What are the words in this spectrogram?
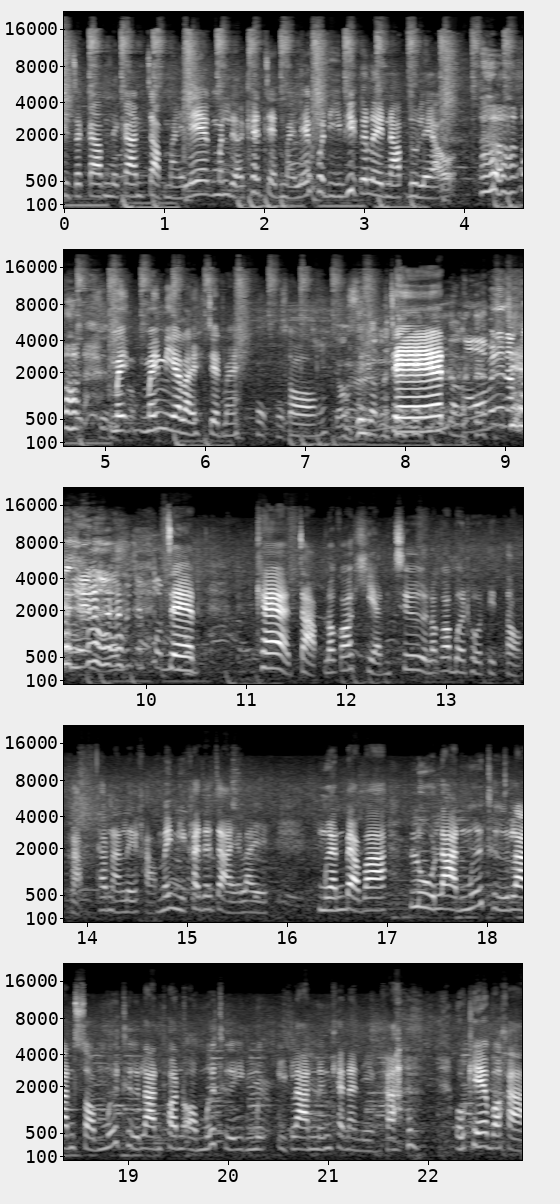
กิจกรรมในการจับหมายเลขมันเหลือแค่เจ็ดหมายเลขพอดีพี่ก็เลยนับดูแล้ว ไม่ไม่มีอะไรเจ็ดไหมหกสองเจ็ดอ๋อไม่ได้นับตัวเองเหรอไม่ใช่คนเจ็ดแค่จับแล้วก็เขียนชื่อแล้วก็เบอร์โทรติดต่อกลับ เท่านั้นเลยค่ะ ไม่มีค่าใช้จ่ายอะไร เหมือนแบบว่าลูลานมือถือลานสอมมือถือลานพรออมมือถืออีกมืออีกลานนึงแค่นั้นเองค่ะ โอเคบอค่ะ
